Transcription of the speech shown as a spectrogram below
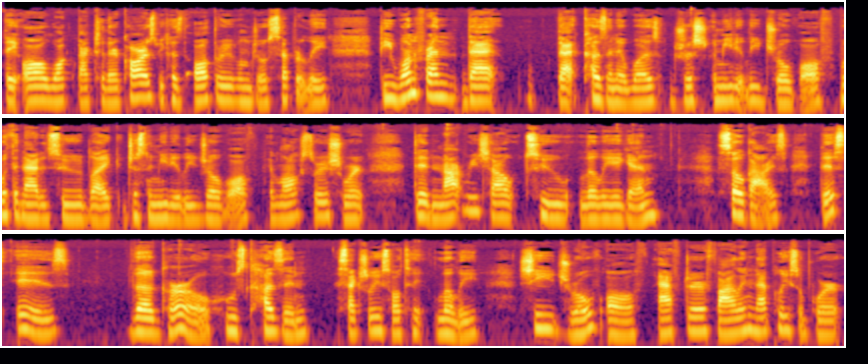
they all walked back to their cars because all three of them drove separately. The one friend that that cousin it was just immediately drove off with an attitude like just immediately drove off and long story short did not reach out to lily again so guys this is the girl whose cousin sexually assaulted lily she drove off after filing that police report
